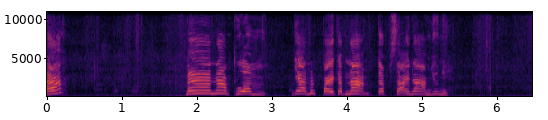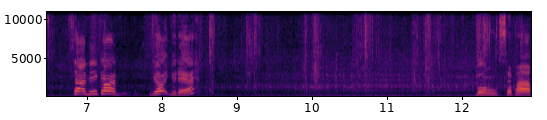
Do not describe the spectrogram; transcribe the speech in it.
ฮะแม่น้ำท่วมญาติมันไปกับน้ำกับสายน้ำอยู่นี่สระนี้ก็เยอะอยู่เด้เบิ่งสภาพ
